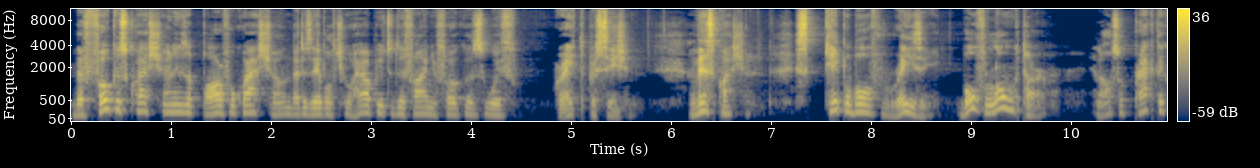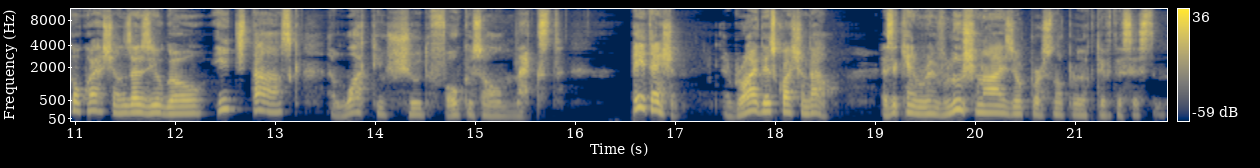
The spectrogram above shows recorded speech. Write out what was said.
The focus question is a powerful question that is able to help you to define your focus with great precision. This question is capable of raising both long term and also practical questions as you go each task and what you should focus on next. Pay attention and write this question down, as it can revolutionize your personal productivity system.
